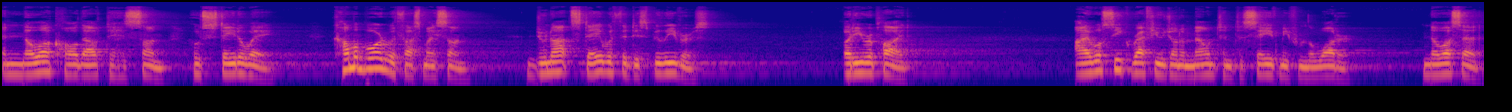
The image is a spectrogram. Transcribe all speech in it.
And Noah called out to his son, who stayed away, Come aboard with us, my son. Do not stay with the disbelievers. But he replied, I will seek refuge on a mountain to save me from the water. Noah said,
